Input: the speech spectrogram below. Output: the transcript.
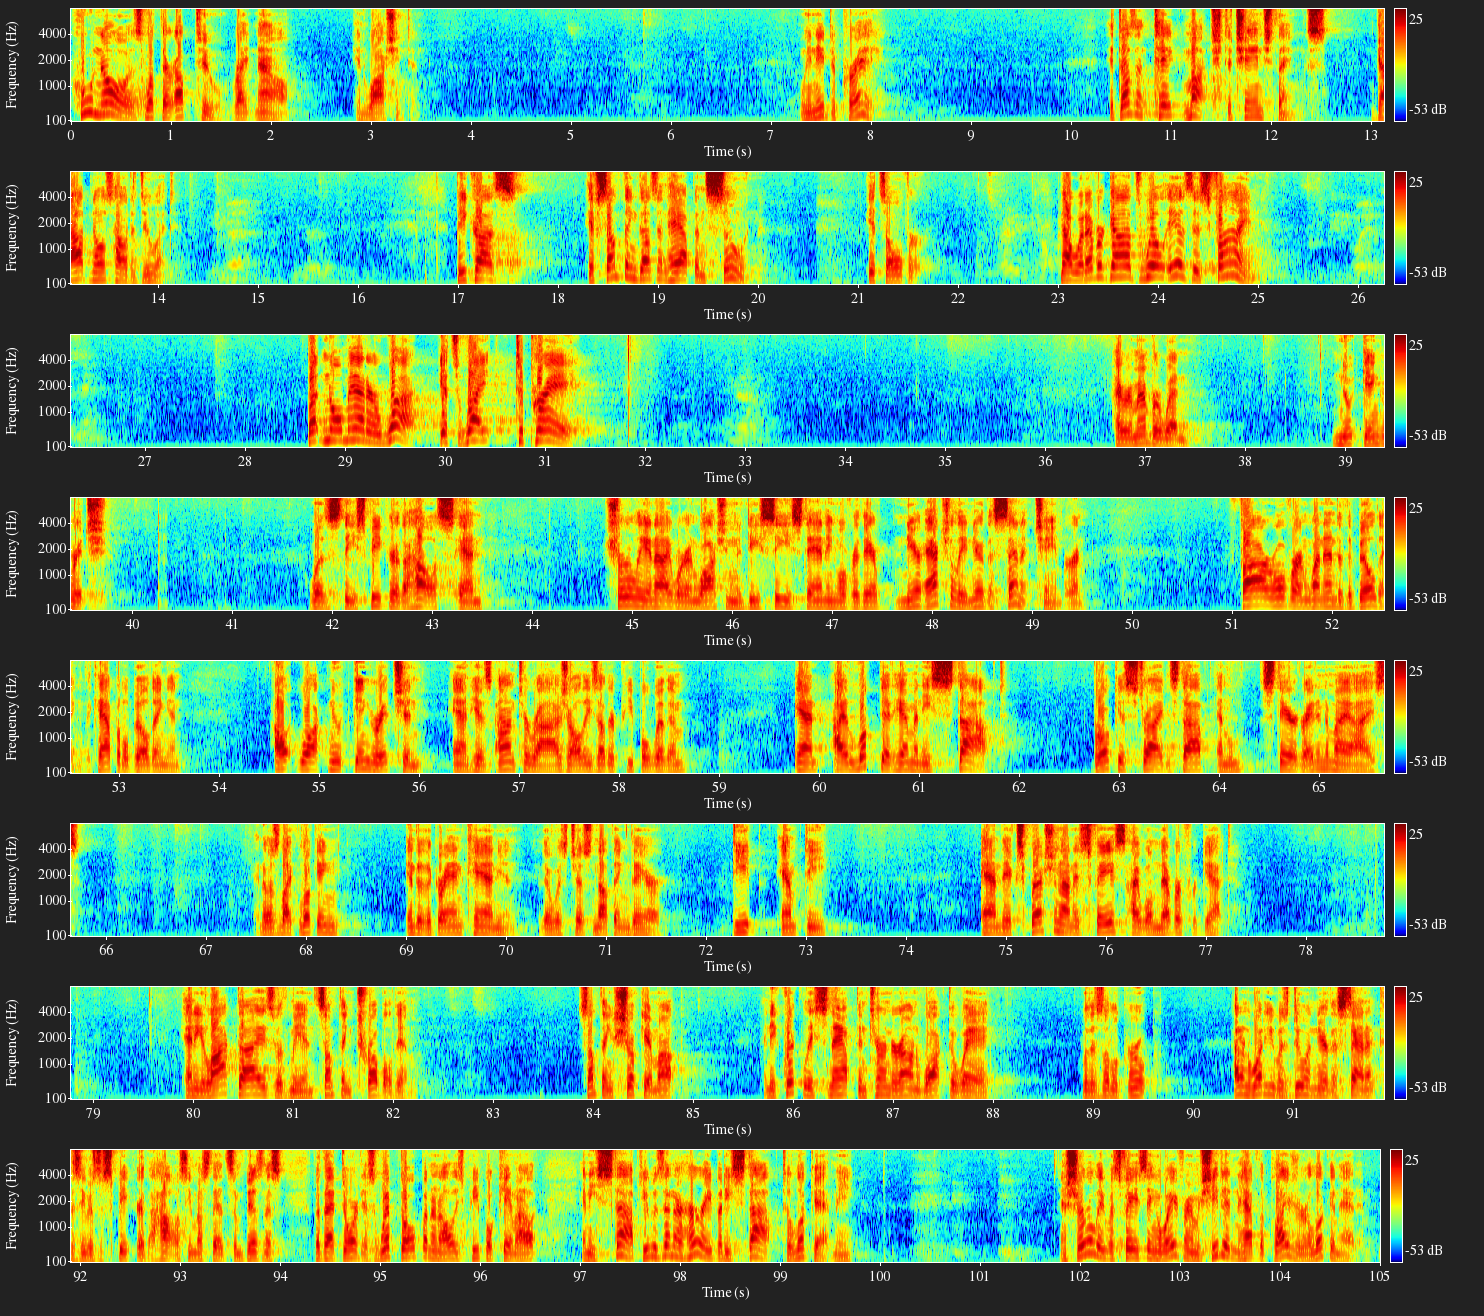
Who knows what they're up to right now in Washington? We need to pray. It doesn't take much to change things. God knows how to do it. Because if something doesn't happen soon, it's over. Now, whatever God's will is, is fine. But no matter what, it's right to pray. I remember when Newt Gingrich was the Speaker of the House, and Shirley and I were in Washington, D.C., standing over there, near actually near the Senate chamber. And far over on one end of the building, the Capitol building, and out walked Newt Gingrich and, and his entourage, all these other people with him. And I looked at him and he stopped, broke his stride and stopped and stared right into my eyes. And it was like looking into the Grand Canyon. There was just nothing there. Deep, empty. And the expression on his face I will never forget. And he locked eyes with me, and something troubled him. Something shook him up. And he quickly snapped and turned around and walked away with his little group. I don't know what he was doing near the Senate because he was the Speaker of the House. He must have had some business. But that door just whipped open, and all these people came out, and he stopped. He was in a hurry, but he stopped to look at me. And Shirley was facing away from him. She didn't have the pleasure of looking at him.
